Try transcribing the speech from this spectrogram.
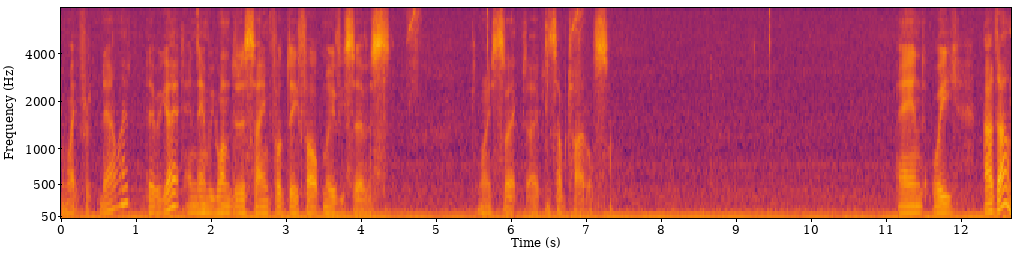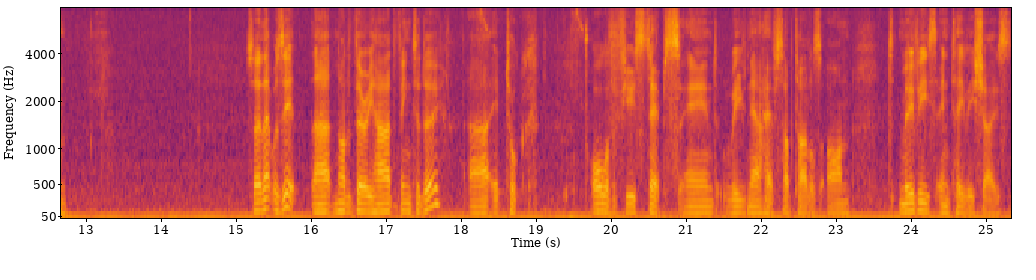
And wait for it to download. There we go. And then we want to do the same for default movie service. We select open subtitles. And we are done. So that was it. Uh, not a very hard thing to do. Uh, it took all of a few steps and we now have subtitles on movies and TV shows.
